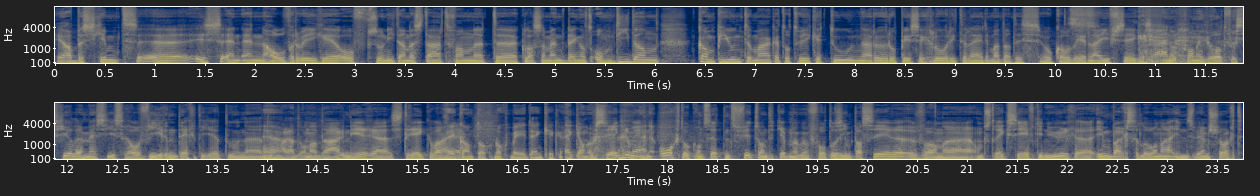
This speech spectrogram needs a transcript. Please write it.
ja, beschimd uh, is en, en halverwege of zo niet aan de staart van het uh, klassement bengelt, om die dan kampioen te maken tot twee keer toe naar Europese glorie te leiden. Maar dat is ook alweer naïef zeker. Ja, en ook gewoon een groot verschil. Messi is er al 34 hè, toen, uh, ja. Maradona daar neerstreken. Maar hij, kan toch nog mee, denk ik. Hij kan nog zeker mee. En hij oogt ook ontzettend fit, want ik heb nog een foto zien passeren van uh, omstreeks 17 uur uh, in Barcelona in zwemshort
